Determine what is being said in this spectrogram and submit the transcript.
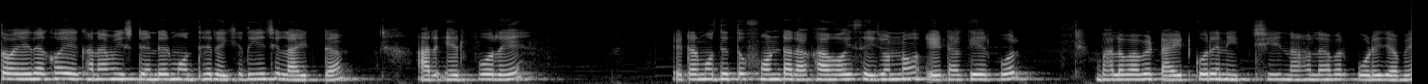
তো এই দেখো, এখানে আমি স্ট্যান্ডের মধ্যে রেখে দিয়েছি লাইটটা আর এরপরে এটার মধ্যে তো ফোনটা রাখা হয়, সেই জন্য এটাকে এরপর ভালোভাবে টাইট করে নিচ্ছি, না হলে আবার পড়ে যাবে।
